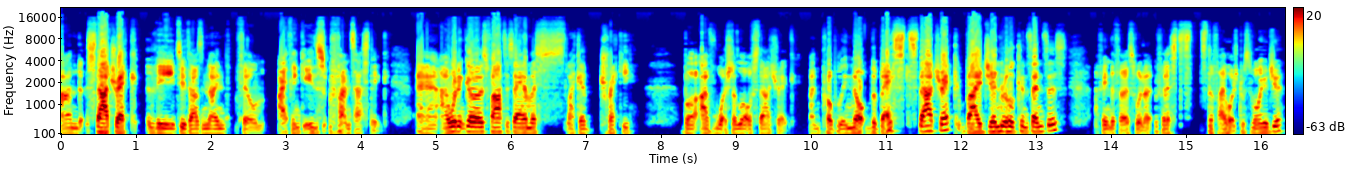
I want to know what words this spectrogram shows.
And Star Trek, the 2009 film, I think is fantastic. Uh, I wouldn't go as far to say I'm a, like a Trekkie, but I've watched a lot of Star Trek, and probably not the best Star Trek by general consensus. I think the first one, first stuff I watched was Voyager,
